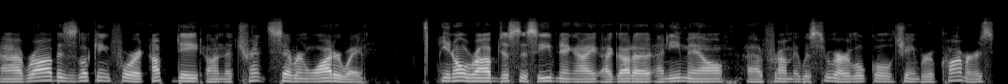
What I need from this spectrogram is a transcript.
Uh, Rob is looking for an update on the Trent Severn Waterway. You know, Rob, just this evening I, I got a, an email uh, from, it was through our local Chamber of Commerce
